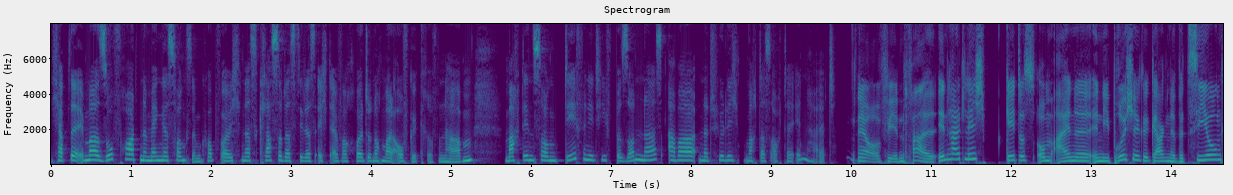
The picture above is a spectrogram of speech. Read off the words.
Ich habe da immer sofort eine Menge Songs im Kopf, aber ich finde das klasse, dass die das echt einfach heute nochmal aufgegriffen haben. Macht den Song definitiv besonders, aber natürlich macht das auch der Inhalt. Ja, auf jeden Fall. Inhaltlich geht es um eine in die Brüche gegangene Beziehung,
